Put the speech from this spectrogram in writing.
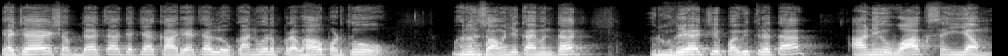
त्याच्या शब्दाचा त्याच्या कार्याचा लोकांवर प्रभाव पडतो. म्हणून स्वामीजी काय म्हणतात? हृदयाची पवित्रता आणि वाक संयम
